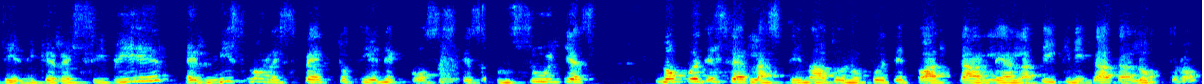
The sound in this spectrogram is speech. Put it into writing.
tiene que recibir el mismo respeto, tiene cosas que son suyas, no puede ser lastimado, no puede faltarle a la dignidad al otro,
